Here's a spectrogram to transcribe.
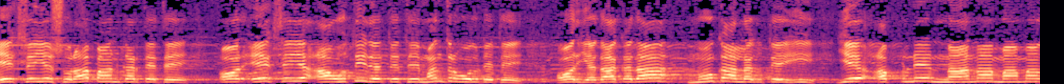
एक से ये सुरापान करते थे, और एक से ये आहुति देते थे, मंत्र बोलते थे, और यदा कदा मौका लगते ही ये अपने नाना मामा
